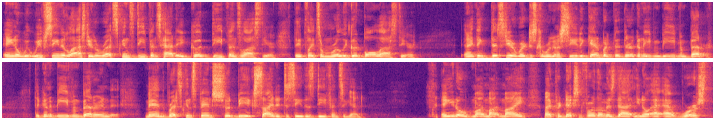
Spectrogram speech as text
And you know, we, we've seen it last year. The Redskins defense had a good defense last year. They played some really good ball last year. And I think this year we're just we're gonna see it again, but they're gonna even be even better. They're gonna be even better. And man, the Redskins fans should be excited to see this defense again. And you know, my my my, my prediction for them is that, you know, at, at worst,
